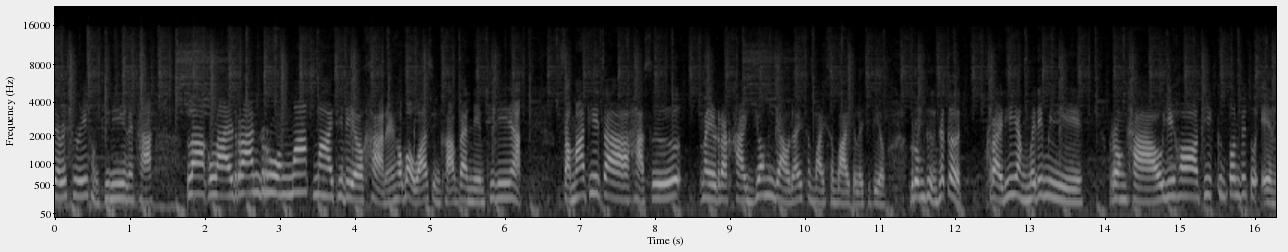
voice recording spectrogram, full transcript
Directory ของที่นี่นะคะ หลากหลายร้านรวงมากมายทีเดียวค่ะนะเขาบอกว่าสินค้าแบรนด์เนมที่นี่เนี่ยสามารถที่จะหาซื้อในราคาย่อมเยาวได้สบายๆกันเลยทีเดียว รวมถึงถ้าเกิดใครที่ยังไม่ได้มีรองเท้ายี่ห้อที่ขึ้นต้นด้วยตัว N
